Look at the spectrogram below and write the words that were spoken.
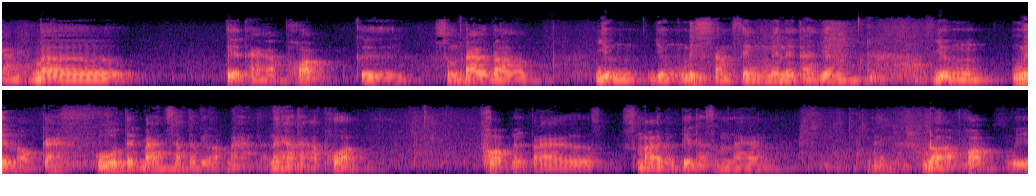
កម្មធម៌បើពាក្យថាអភ័ព្វគឺសំដៅដល់យើងយើង miss something មានន័យថាយើងយើងមានឱកាសគួរតែបានស្រាប់តែវាអត់បានហ្នឹងហៅថាអភ័ព្វ ភ័ព្វហ្នឹងប្រើស្មើនឹងពាក្យថាសំណាងដល់អភ័ព្វវា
